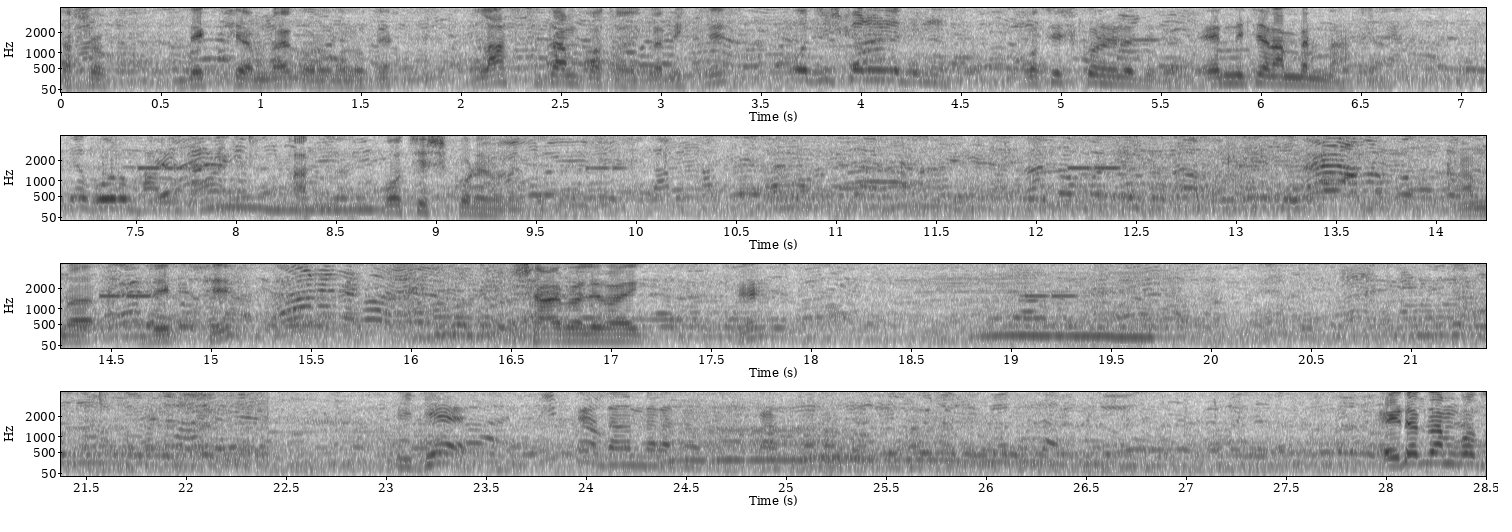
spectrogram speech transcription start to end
দর্শক দেখছি আমরা গরুগুলোকে। লাস্ট দাম কত? এগুলো বিক্রির? পঁচিশ করে হলে দিব। পঁচিশ করে হলে দেবেন। এর নিচে নামবেন না? গরু ভালো নয় আচ্ছা পঁচিশ করে হলে দেবেন। আমরা দেখছি। সাহেব আলী ভাই ঠিক আছে দাম এটার দাম কত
